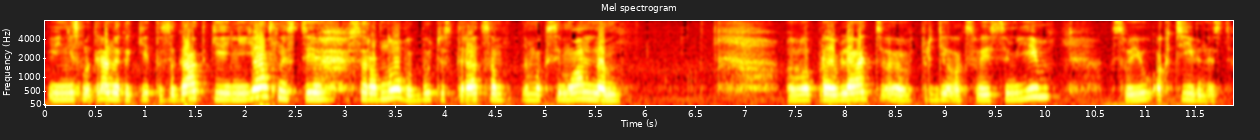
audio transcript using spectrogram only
И несмотря на какие-то загадки и неясности, все равно вы будете стараться максимально э, проявлять э, в пределах своей семьи свою активность.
